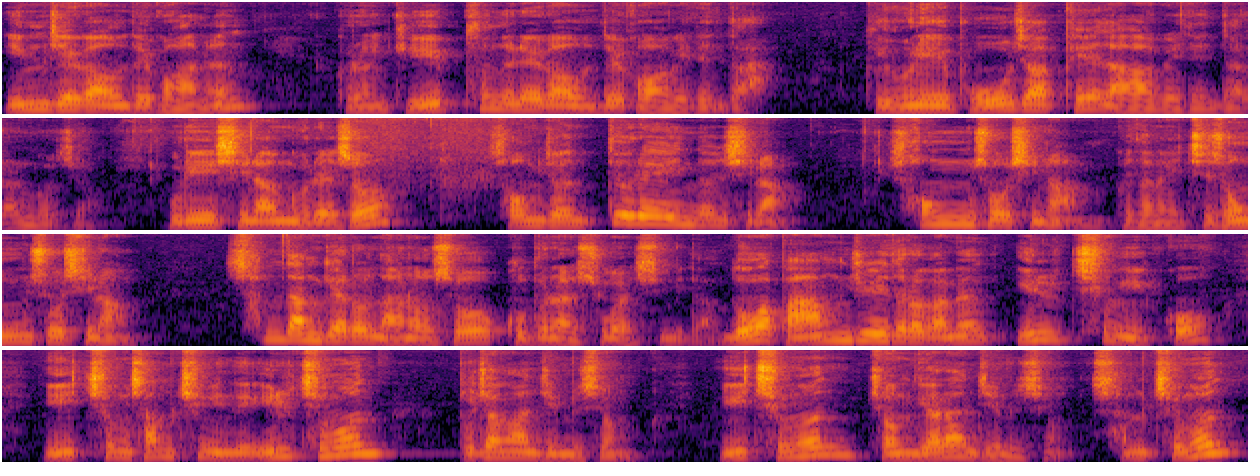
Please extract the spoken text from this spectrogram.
임재 가운데 거하는 그런 깊은 은혜 가운데 거하게 된다. 그 은혜의 보호자 앞에 나가게 된다는 거죠. 우리의 신앙 그래서 성전 뜰에 있는 신앙, 성소 신앙, 그 다음에 지성소 신앙 3단계로 나눠서 구분할 수가 있습니다. 노아 방주에 들어가면 1층이 있고 2층, 3층인데 1층은 부정한 짐승, 2층은 정결한 짐승, 3층은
